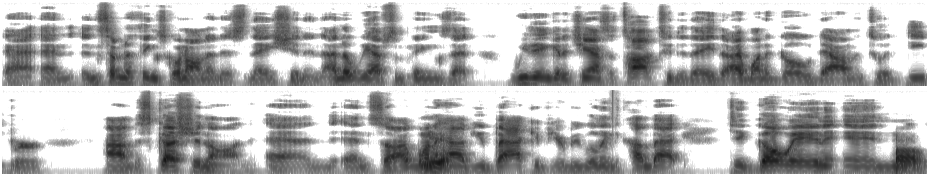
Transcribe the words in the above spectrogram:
and, and and some of the things going on in this nation. And I know we have some things that we didn't get a chance to talk to today that I want to go down into a deeper um, discussion on. And and so I want to Yeah. have you back if you'd be willing to come back to go in and Oh.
